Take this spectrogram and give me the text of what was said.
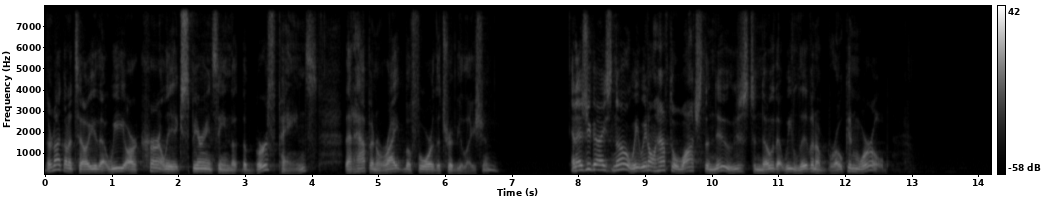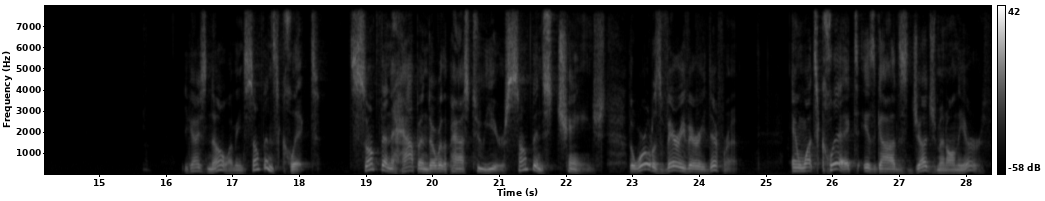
they're not going to tell you that we are currently experiencing the, the birth pains that happen right before the tribulation. And as you guys know, we, we don't have to watch the news to know that we live in a broken world. You guys know, I mean, something's clicked. Something happened over the past two years. Something's changed. The world is very, very different. And what's clicked is God's judgment on the earth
